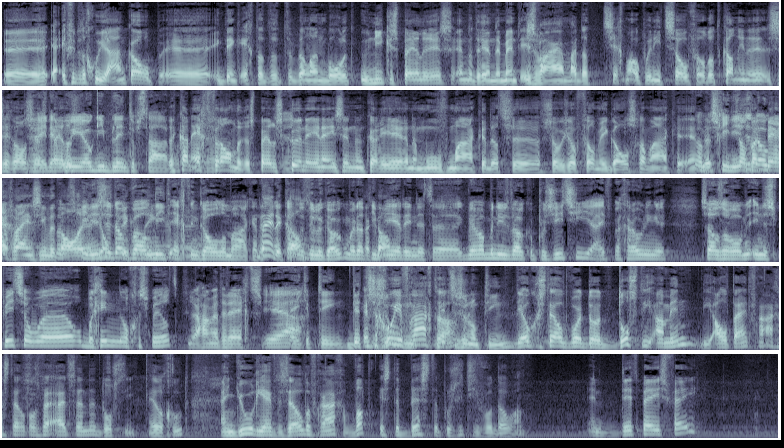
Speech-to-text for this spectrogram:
Eh, ja, ik vind het een goede aankoop. Eh, ik denk echt dat het wel een behoorlijk unieke speler is. En het rendement is waar, maar dat zegt me ook weer niet zoveel. Dat kan in, eh, zeg wel nee, daar moet je ook niet blind op staan. dat hoor. kan echt veranderen. Spelers kunnen ineens in hun carrière een move maken... dat ze sowieso veel meer goals gaan maken. En dat- misschien is zoals het bij ook, Bergwijn zien we het al. misschien is die het ook wel niet echt een goalenmaker. Nee, dat, dat kan, kan. natuurlijk ook. Maar dat, Dat hij kan. meer in het... eh, ik ben wel benieuwd welke positie. Hij heeft bij Groningen zelfs nog in de spits op, eh, op begin nog gespeeld. Ja, hangend rechts, Ja. een beetje op 10. Dit is een goede vraag, Dit trouwens. seizoen op 10. Die ook gesteld wordt door Dosti Amin. Die altijd vragen stelt als wij uitzenden. Dosti, heel goed. En Jury heeft dezelfde vraag. Wat is de beste positie voor Doan? En dit PSV?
